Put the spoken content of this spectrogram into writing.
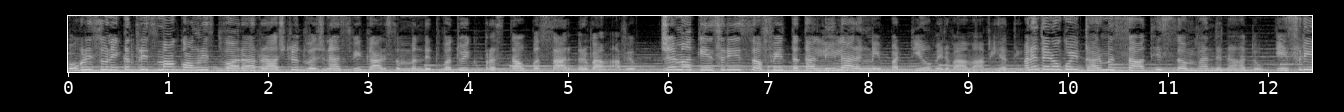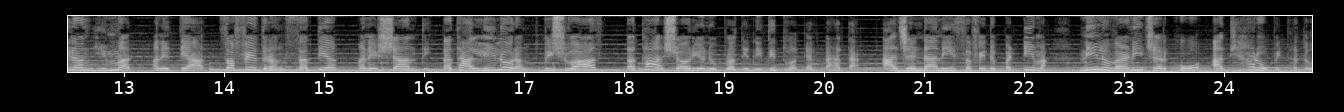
ઓગણીસો એકત્રીસમાં કોંગ્રેસ દ્વારા રાષ્ટ્રધ્વજના સ્વીકાર સંબંધિત વધુ એક પ્રસ્તાવ પસાર કરવામાં આવ્યો. જેમાં કેસરી, સફેદ તથા લીલા રંગની પટ્ટીઓ ઉમેરવામાં આવી હતી. અને તેનો કોઈ ધર્મ સાથે સંબંધ ન હતો. કેસરી રંગ હિંમત અને ત્યાગ, સફેદ રંગ સત્ય અને શાંતિ તથા લીલો રંગ વિશ્વાસ તથા શૌર્યનું પ્રતિનિધિત્વ કરતા હતા. આ ઝંડાની સફેદ પટ્ટીમાં નીલવર્ણી ચરખો આધ્યારોપિત હતો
